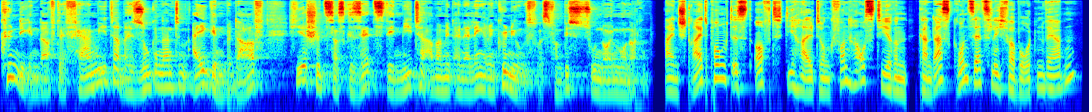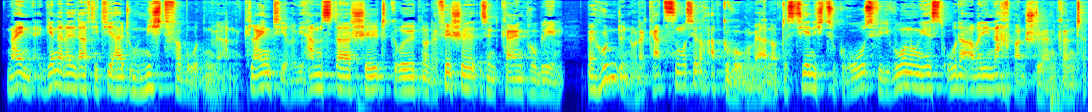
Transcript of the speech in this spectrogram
Kündigen darf der Vermieter bei sogenanntem Eigenbedarf. Hier schützt das Gesetz den Mieter aber mit einer längeren Kündigungsfrist von bis zu neun Monaten. Ein Streitpunkt ist oft die Haltung von Haustieren. Kann das grundsätzlich verboten werden? Nein, generell darf die Tierhaltung nicht verboten werden. Kleintiere wie Hamster, Schildkröten oder Fische sind kein Problem. Bei Hunden oder Katzen muss jedoch abgewogen werden, ob das Tier nicht zu groß für die Wohnung ist oder aber die Nachbarn stören könnte.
